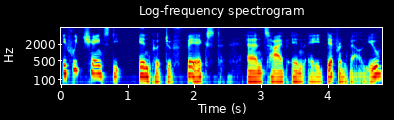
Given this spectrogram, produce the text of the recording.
if we change the input to fixed and type in a different value,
